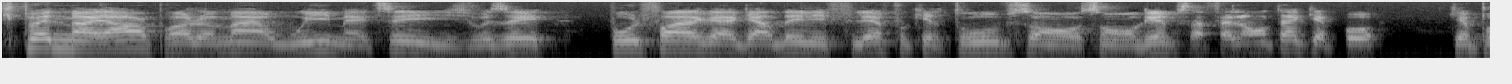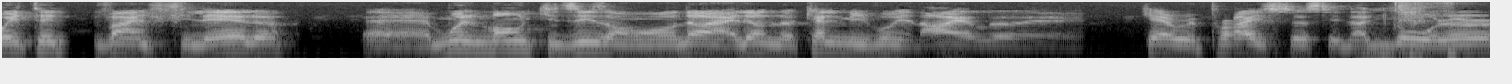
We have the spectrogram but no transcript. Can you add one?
qu'il peut être meilleur? Probablement oui, mais je veux dire, il faut le faire garder les filets, il faut qu'il retrouve son, son rythme. Ça fait longtemps qu'il n'a pas, pas, été devant le filet. Là. Euh, moi, le monde qui dit on, a Allen, calmez-vous les nerfs. Là. Euh, Carey Price, c'est notre goaler.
